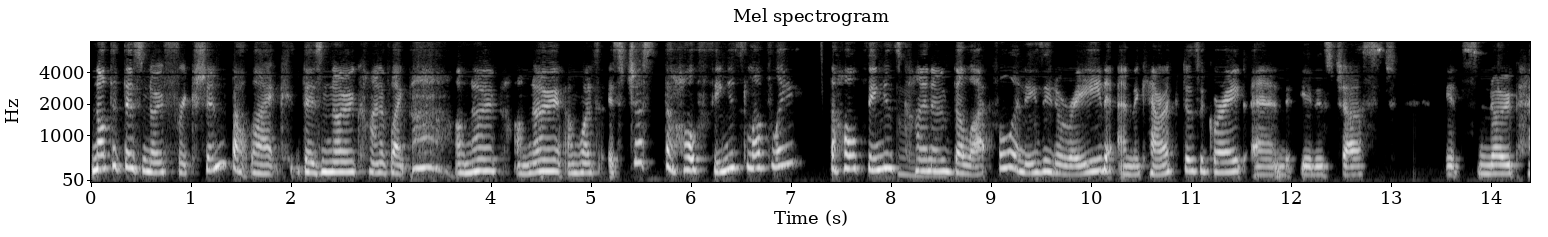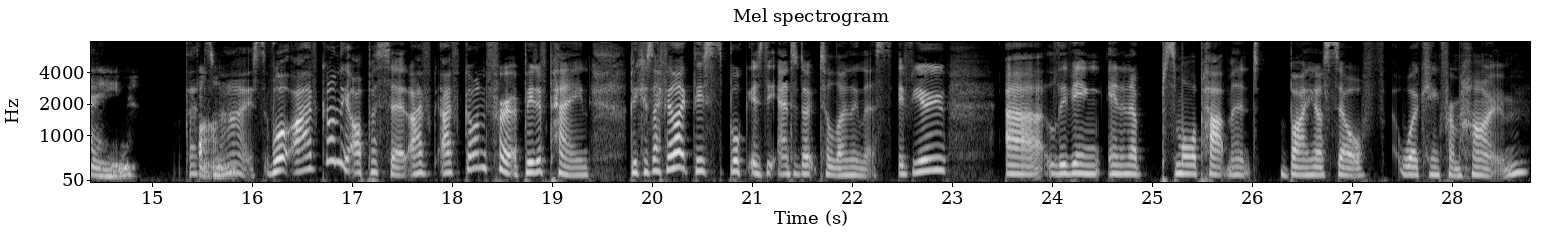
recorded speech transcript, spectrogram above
not that there's no friction, but like there's no kind of like, oh no, oh no, and what it's just the whole thing is lovely. The whole thing is kind of delightful and easy to read, and the characters are great, and it is just, it's no pain. That's fun. nice. Well, I've gone the opposite. I've I've gone for a bit of pain because I feel like this book is the antidote to loneliness. If you are living in a small apartment by yourself, working from home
